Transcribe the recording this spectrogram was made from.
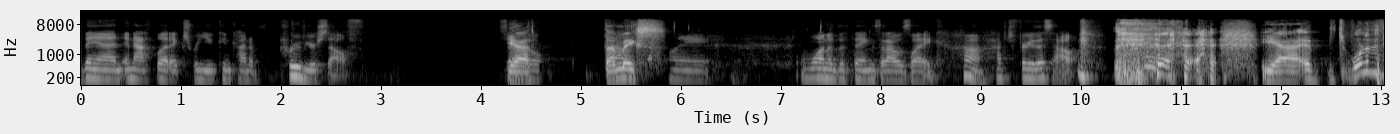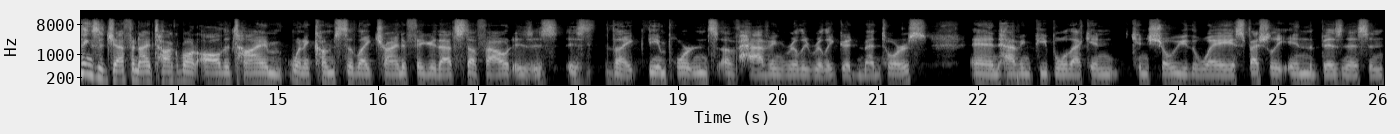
than in athletics where you can kind of prove yourself. So yeah, that, that makes one of the things that I was like, huh, I have to figure this out. yeah. One of the things that Jeff and I talk about all the time when it comes to like trying to figure that stuff out is, is, is like the importance of having really, really good mentors and having people that can, can show you the way, especially in the business. And,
